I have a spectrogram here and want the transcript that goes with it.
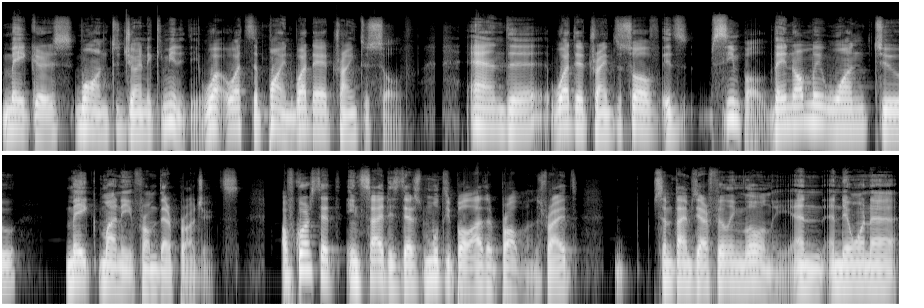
makers want to join the community? What, what's the point? What they're trying to solve? And uh, what they're trying to solve is simple. They normally want to make money from their projects. Of course, that inside is there's multiple other problems, right? Sometimes they are feeling lonely and and they want to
